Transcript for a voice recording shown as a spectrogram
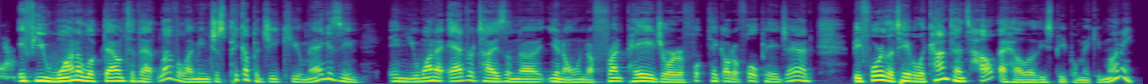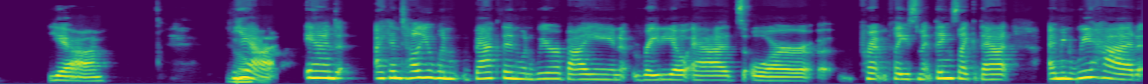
Yeah. If you want to look down to that level, I mean, just pick up a GQ magazine and you want to advertise on the, you know, on the front page or full, take out a full page ad before the table of contents. How the hell are these people making money? Yeah, you know? yeah, and I can tell you when back then when we were buying radio ads or print placement, things like that. I mean, we had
